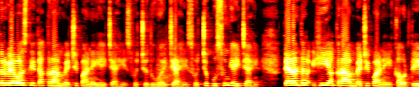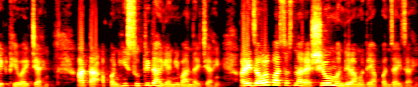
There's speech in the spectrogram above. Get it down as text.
तर व्यवस्थित अकरा आंब्याची पाने घ्यायची आहे स्वच्छ धुवायची आहे स्वच्छ पुसून घ्यायची आहे. त्यानंतर ही अकरा आंब्याची पाने एकावरती एक ठेवायची आहे. आता आपण ही सुती धाग्याने बांधायची आहे. आणि जवळपास असणाऱ्या शिव मंदिरामध्ये आपण जायचं आहे.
